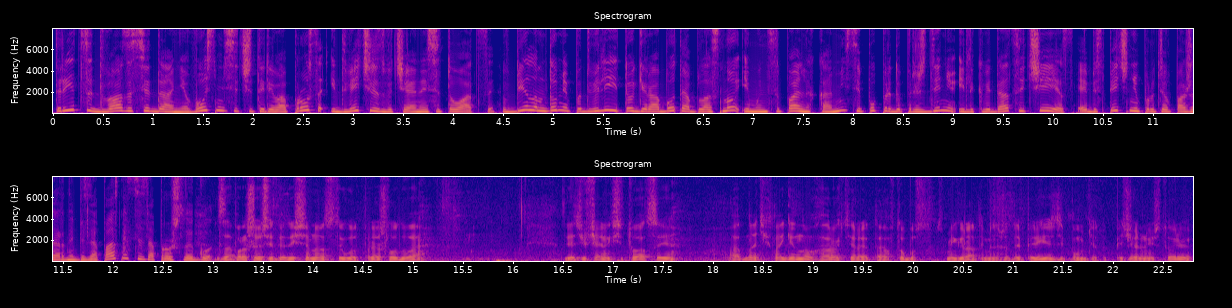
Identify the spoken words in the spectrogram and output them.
32 заседания, 84 вопроса и две чрезвычайные ситуации. В Белом доме подвели итоги работы областной и муниципальных комиссий по предупреждению и ликвидации ЧС и обеспечению противопожарной безопасности за прошлый год. За прошедший 2017 год произошло два, две чрезвычайных ситуации. Одна техногенного характера – это автобус с мигрантами на ЖД-переезде. Помните эту печальную историю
